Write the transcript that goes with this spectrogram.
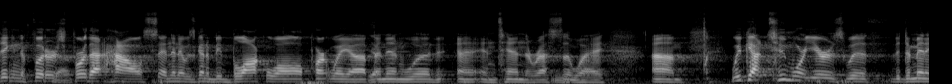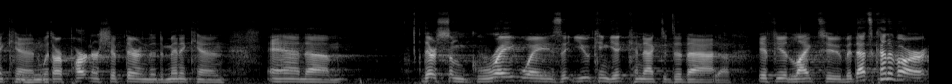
digging the footers yeah. for that house, and then it was going to be block wall part way up, yep. and then wood and, and tin the rest mm-hmm. of the mm-hmm. way. Um, we've got two more years with the Dominican, mm-hmm. with our partnership there in the Dominican, and um, there's some great ways that you can get connected to that yeah. if you'd like to. But that's kind of our,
